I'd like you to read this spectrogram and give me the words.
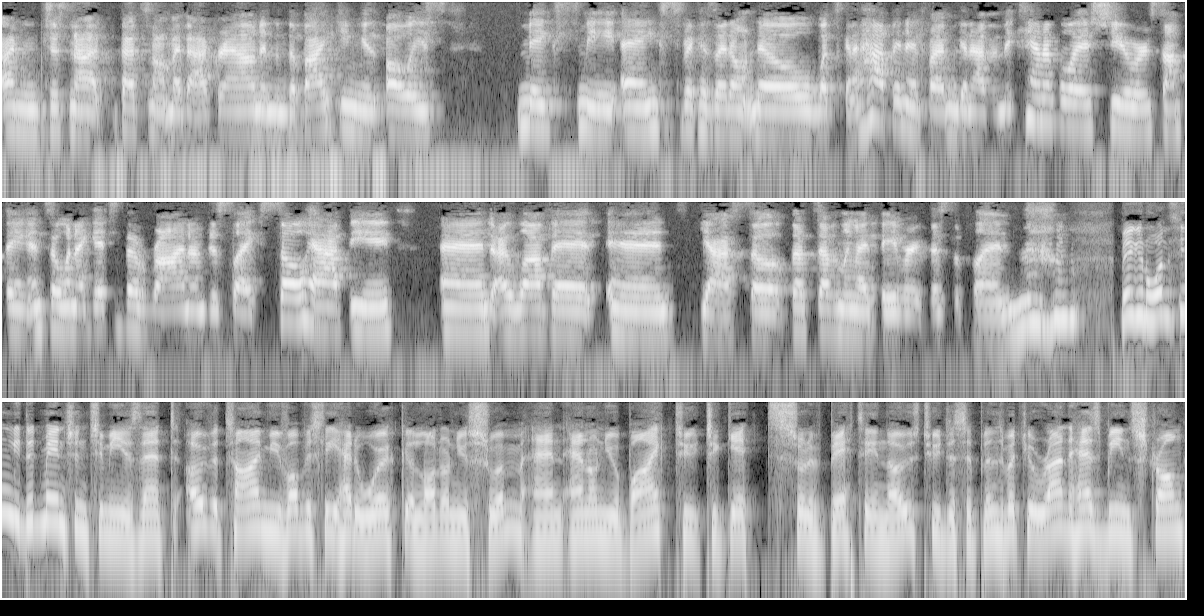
I'm just not that's not my background, and then the biking is always makes me angst because I don't know what's going to happen if I'm going to have a mechanical issue or something. And so when I get to the run, I'm just like so happy and I love it. And yeah, so that's definitely my favorite discipline. Megan, one thing you did mention to me is that over time you've obviously had to work a lot on your swim and, and on your bike to, to get sort of better in those two disciplines, but your run has been strong.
